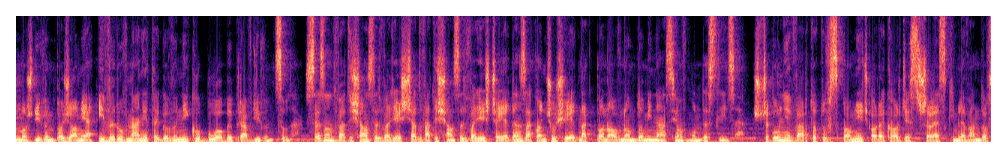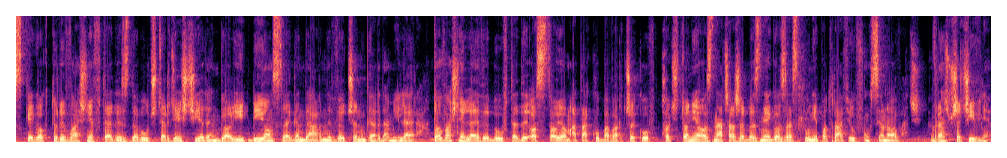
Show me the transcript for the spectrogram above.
możliwym poziomie i wyrównanie tego wyniku byłoby prawdziwym cudem. Sezon 2020-2021 zakończył się jednak ponowną dominacją w Bundeslidze. Szczególnie warto tu wspomnieć o rekordzie strzeleckim Lewandowskiego, który właśnie wtedy zdobył 41 goli, bijąc legendarny wyczyn Gerda Millera. To właśnie Lewy był wtedy ostoją ataku Bawarczyków, choć to nie oznacza, że bez niego zespół nie potrafił funkcjonować. Wręcz przeciwnie,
